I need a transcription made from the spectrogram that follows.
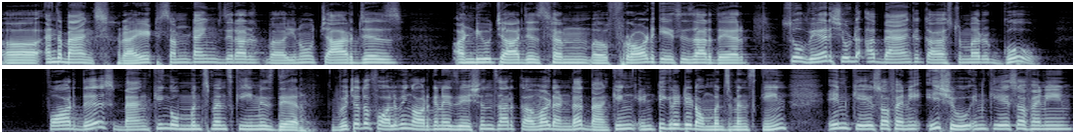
uh, and the banks right sometimes there are uh, you know charges undue charges some uh, fraud cases are there so where should a bank customer go for this, banking ombudsman scheme is there. Which of the following organizations are covered under banking integrated ombudsman scheme in case of any issue, in case of any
